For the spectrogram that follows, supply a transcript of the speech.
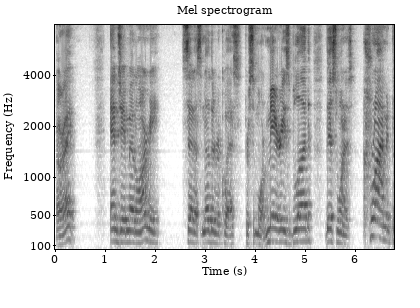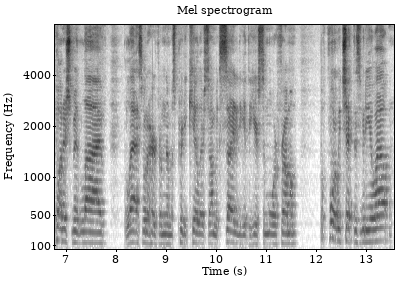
All right. NJ Metal Army sent us another request for some more Mary's Blood. This one is Crime and Punishment Live. The last one I heard from them was pretty killer, so I'm excited to get to hear some more from them. Before we check this video out,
